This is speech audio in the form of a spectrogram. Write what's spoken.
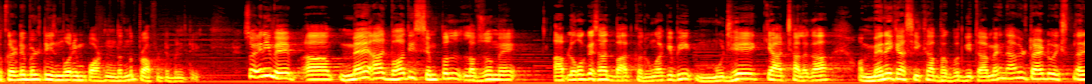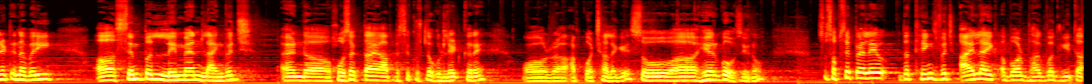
so credibility is more important than the profitability so anyway मैं आज बहुत ही सिंपल लफ्ज़ों में आप लोगों के साथ बात करूँगा कि भी मुझे क्या अच्छा लगा और मैंने क्या सीखा भगवत गीता में। I will try to explain it in a very simple layman language and हो सकता है आप में से कुछ लोग रिलेट करें और uh, आपको अच्छा लगे। So here goes you know so so, सबसे पहले the things which I like about Bhagavad Gita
